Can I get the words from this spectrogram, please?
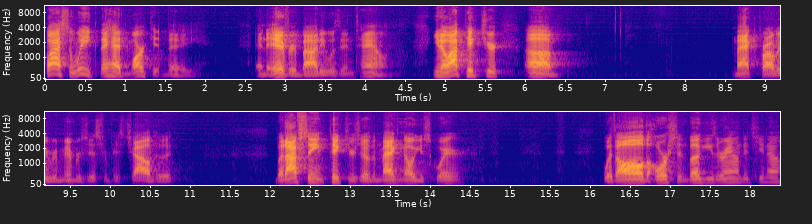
Twice a week, they had market day, and everybody was in town. You know, I picture, um, Mac probably remembers this from his childhood, but I've seen pictures of the Magnolia Square with all the horse and buggies around it, you know.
